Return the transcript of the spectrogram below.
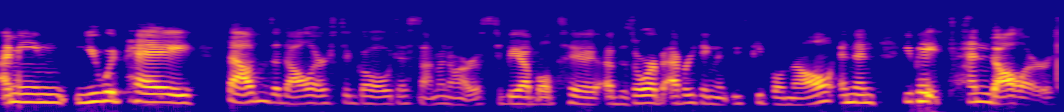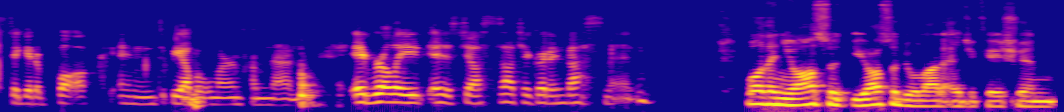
I mean, you would pay thousands of dollars to go to seminars to be able to absorb everything that these people know, and then you pay ten dollars to get a book and to be able to learn from them. It really is just such a good investment. Well, then you also you also do a lot of education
